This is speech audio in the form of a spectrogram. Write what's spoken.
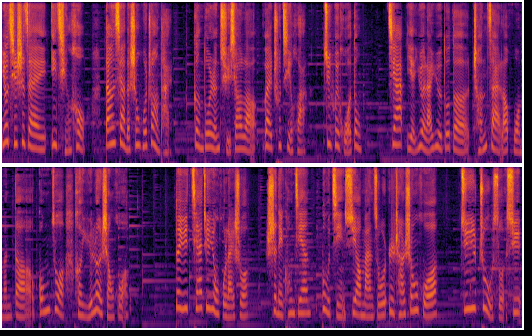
尤其是在疫情后，当下的生活状态，更多人取消了外出计划、聚会活动，家也越来越多的承载了我们的工作和娱乐生活。对于家居用户来说，室内空间不仅需要满足日常生活居住所需，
